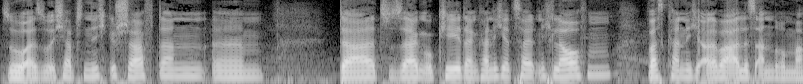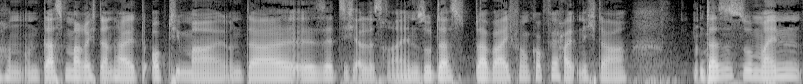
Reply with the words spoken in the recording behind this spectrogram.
So, also ich habe es nicht geschafft, dann ähm, da zu sagen, okay, dann kann ich jetzt halt nicht laufen. Was kann ich aber alles andere machen? Und das mache ich dann halt optimal und da äh, setze ich alles rein. So dass da war ich vom Kopf her halt nicht da. Und das ist so mein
